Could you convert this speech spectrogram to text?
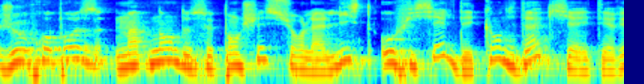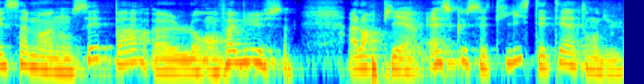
Je vous propose maintenant de se pencher sur la liste officielle des candidats qui a été récemment annoncée par euh, Laurent Fabius. Alors Pierre, est-ce que cette liste était attendue?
